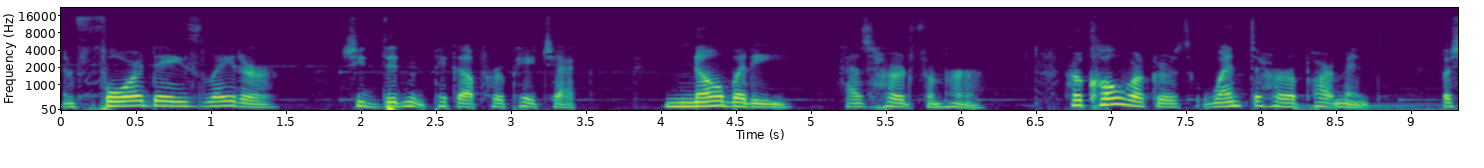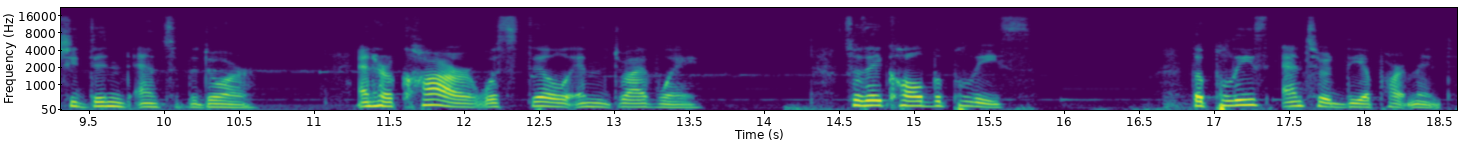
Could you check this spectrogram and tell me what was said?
And four days later, she didn't pick up her paycheck. Nobody has heard from her. Her coworkers went to her apartment, but she didn't answer the door and her car was still in the driveway. So they called the police. The police entered the apartment.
